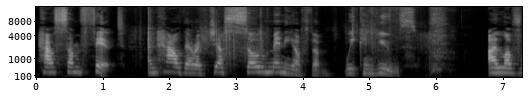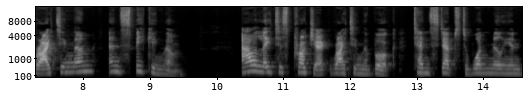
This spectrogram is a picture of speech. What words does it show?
how some fit, and how there are just so many of them we can use. I love writing them and speaking them. Our latest project, writing the book 10 Steps to $1 Million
